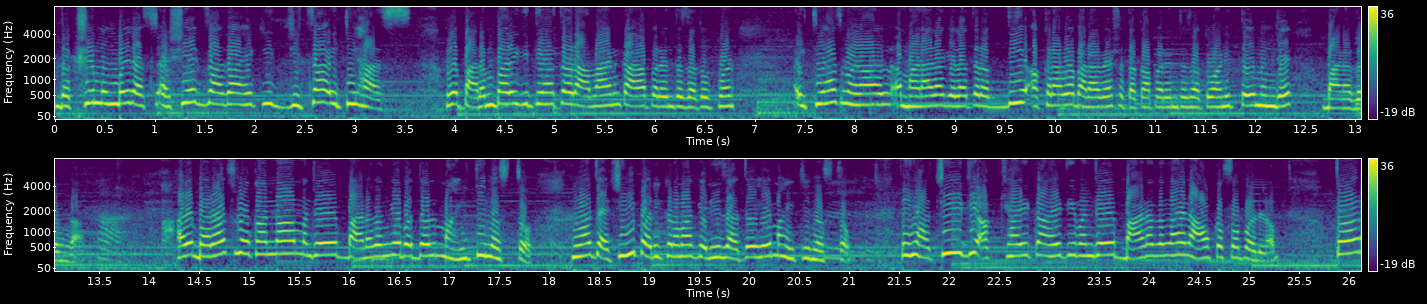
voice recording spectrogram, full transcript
दक्षिण मुंबईत अस- अशी एक जागा आहे की जिचा इतिहास म्हणजे पारंपरिक इतिहास तर रामायण काळापर्यंत जातो पण इतिहास म्हणा म्हणायला गेला तर अगदी अकराव्या बाराव्या शतकापर्यंत जातो आणि ते म्हणजे बाणगंगा. आणि बऱ्याच लोकांना म्हणजे बाणगंगेबद्दल माहिती नसतं किंवा त्याचीही परिक्रमा केली जाते हे माहिती नसतं. तर ह्याची जी आख्यायिका आहे ती म्हणजे बाणगंगा हे नाव कसं पडलं? तर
